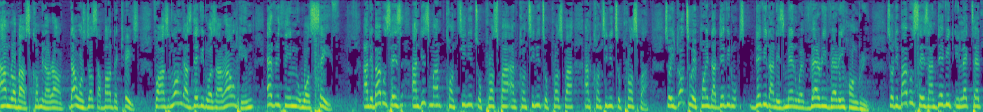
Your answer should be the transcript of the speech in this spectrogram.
armed robbers coming around. That was just about the case. For as long as David was around him, everything was safe. And the Bible says, and this man continued to prosper and continued to prosper and continued to prosper. So it got to a point that David, David and his men were very, very hungry. So the Bible says, and David elected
